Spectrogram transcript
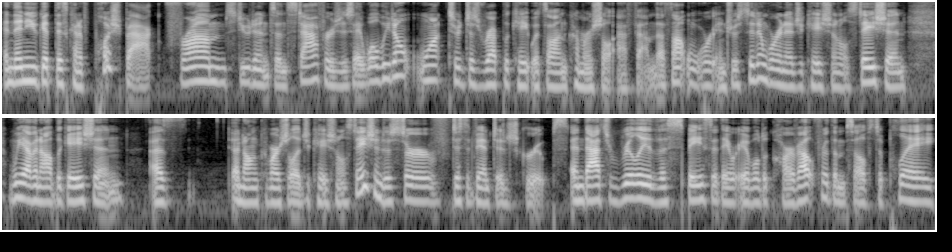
And then you get this kind of pushback from students and staffers who say, well, we don't want to just replicate what's on commercial FM. That's not what we're interested in. We're an educational station. We have an obligation as a non commercial educational station to serve disadvantaged groups. And that's really the space that they were able to carve out for themselves to play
